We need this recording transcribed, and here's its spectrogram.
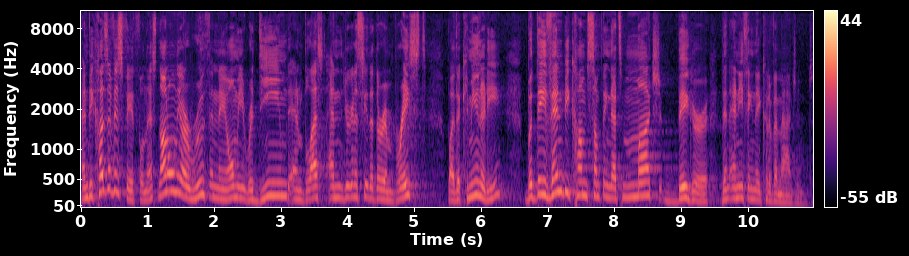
And because of his faithfulness, not only are Ruth and Naomi redeemed and blessed, and you're going to see that they're embraced by the community, but they then become something that's much bigger than anything they could have imagined.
